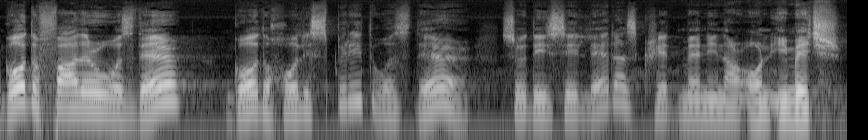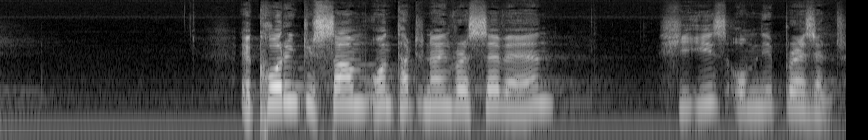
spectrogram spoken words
God the Father was there. God the Holy Spirit was there. So they say, Let us create man in our own image. According to Psalm 139, verse 7, He is omnipresent.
